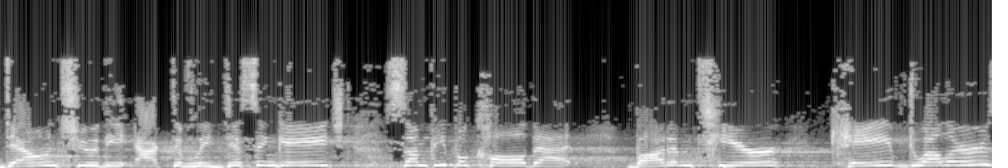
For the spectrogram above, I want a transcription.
down to the actively disengaged. Some people call that bottom tier cave dwellers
